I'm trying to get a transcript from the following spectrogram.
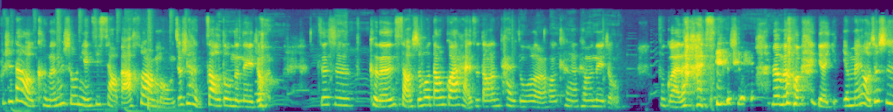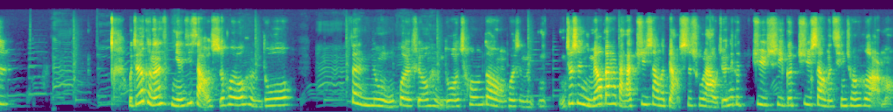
不知道，可能那时候年纪小吧，荷尔蒙就是很躁动的那种，就是可能小时候当乖孩子当的太多了，然后看看他们那种不乖的孩子，没有没有，也也没有，就是我觉得可能年纪小的时候有很多。愤怒，或者是有很多冲动，或者什么，你你就是你没有办法把它具象的表示出来。我觉得那个剧是一个具象的青春荷尔蒙，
